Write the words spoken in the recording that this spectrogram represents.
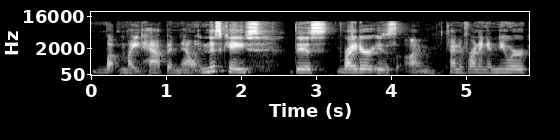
what might happen. Now, in this case, this Rider is, I'm kind of running a newer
